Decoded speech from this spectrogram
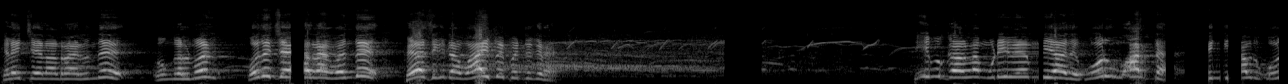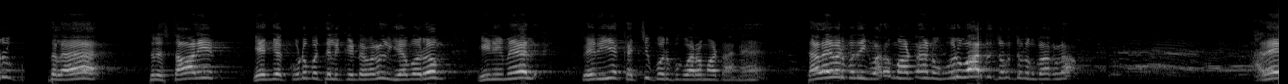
கிளை செயலாளராக இருந்து உங்கள் முன் பொதுச் செயலாளராக வந்து பேசுகின்ற வாய்ப்பை பெற்றுக்கிறேன். திமுக முடியவே முடியாது. ஒரு வார்த்தை. எங்கேயாவது ஒரு கூட்டத்தில் திரு ஸ்டாலின் எங்க குடும்பத்தில் இருக்கின்றவர்கள் எவரும் இனிமேல் பெரிய கட்சி பொறுப்புக்கு வர மாட்டாங்க தலைவர் பதவிக்கு வரமாட்டான்னு ஒரு வார்த்தை சொல்ல சொல்லுங்க பார்க்கலாம். அதே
